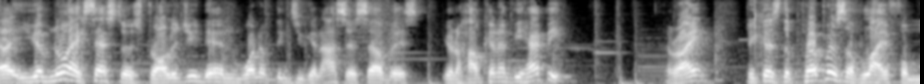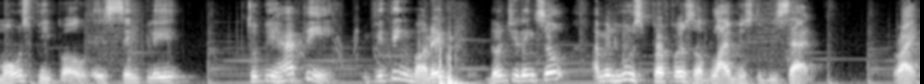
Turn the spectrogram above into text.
uh, you have no access to astrology, then one of the things you can ask yourself is, you know, how can I be happy? All right? Because the purpose of life for most people is simply to be happy. If you think about it, don't you think so? I mean, whose purpose of life is to be sad? Right?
